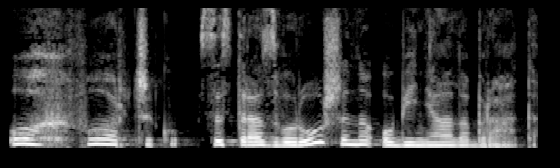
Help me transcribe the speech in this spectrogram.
Ох, Форчику, сестра зворушено обійняла брата.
